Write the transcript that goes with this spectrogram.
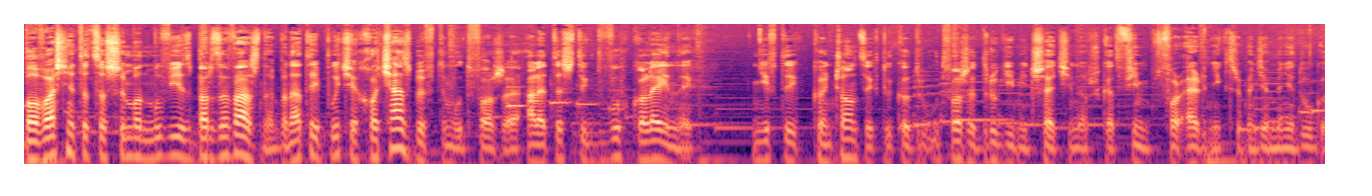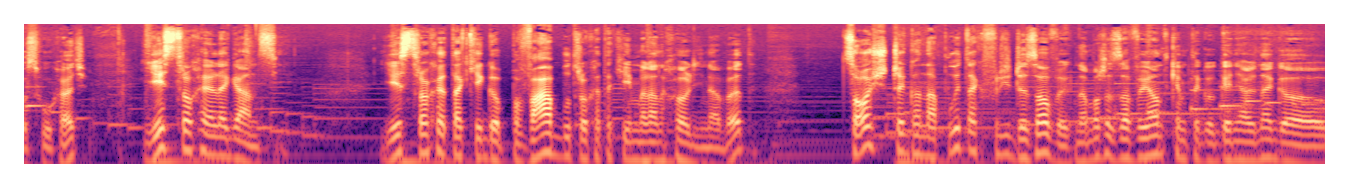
bo właśnie to, co Szymon mówi, jest bardzo ważne, bo na tej płycie, chociażby w tym utworze, ale też w tych dwóch kolejnych, nie w tych kończących, tylko w utworze drugim i trzecim, na przykład film For Ernie, który będziemy niedługo słuchać, jest trochę elegancji. Jest trochę takiego powabu, trochę takiej melancholii nawet. Coś, czego na płytach free jazzowych, no może za wyjątkiem tego genialnego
